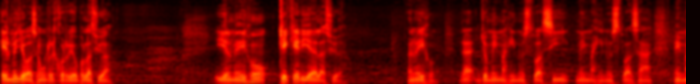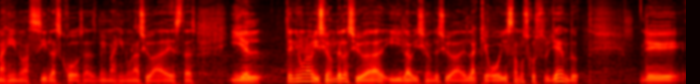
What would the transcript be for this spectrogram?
él me llevó a hacer un recorrido por la ciudad. Y él me dijo, ¿qué quería de la ciudad? Él me dijo, yo me imagino esto así, me imagino esto así, me imagino así las cosas, me imagino una ciudad de estas. Y él tenía una visión de la ciudad y la visión de ciudad es la que hoy estamos construyendo. Eh,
